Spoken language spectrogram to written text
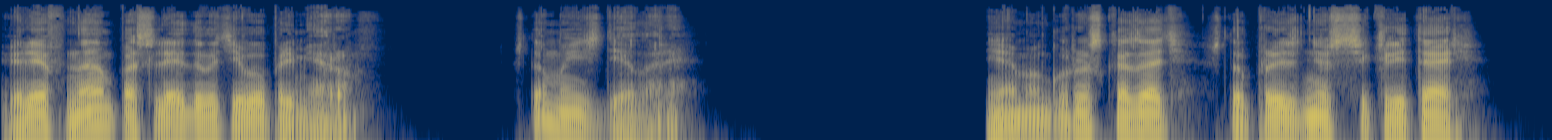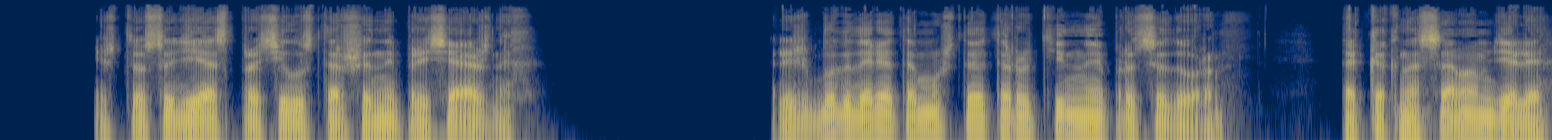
велев нам последовать его примеру, что мы и сделали. Я могу рассказать, что произнес секретарь и что судья спросил у старшины присяжных, лишь благодаря тому, что это рутинная процедура, так как на самом деле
